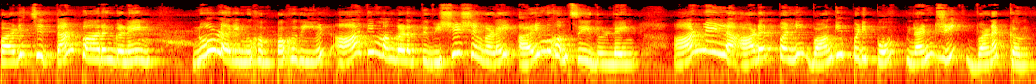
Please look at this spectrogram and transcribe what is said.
படிச்சுத்தான் பாருங்களேன். நூல் அறிமுகம் பகுதியில் ஆதிமங்கலத்து விசேஷங்களை அறிமுகம் செய்துள்ளேன். ஆன்லைனில் ஆர்டர் பண்ணி வாங்கி படிப்போம். நன்றி. வணக்கம்.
